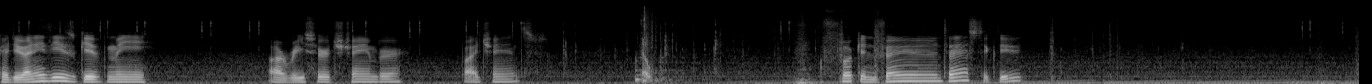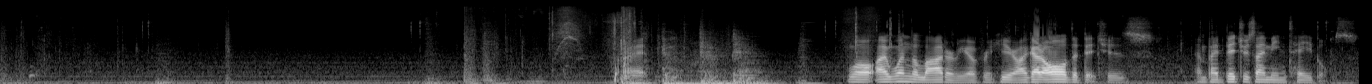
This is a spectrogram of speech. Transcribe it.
Okay, do any of these give me a research chamber by chance? Nope fucking fantastic, dude. Alright. Well, I won the lottery over here. I got all the bitches. And by bitches, I mean tables.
